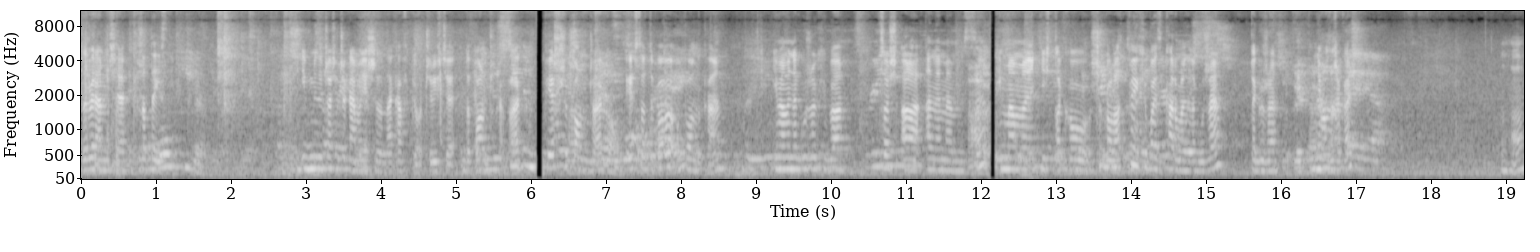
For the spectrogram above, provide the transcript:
Zabieramy się za tasty. I w międzyczasie czekamy jeszcze na kawkę, oczywiście, do pączka, tak? Pierwszy pączek jest to typowa oponka i mamy na górze chyba coś a M&M's i mamy jakąś taką czekoladkę i chyba jest karmel na górze, także nie co czekać. Mhm.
